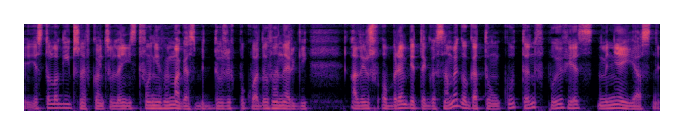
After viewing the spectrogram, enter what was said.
Jest to logiczne, w końcu lenistwo nie wymaga zbyt dużych pokładów energii, ale już w obrębie tego samego gatunku ten wpływ jest mniej jasny.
